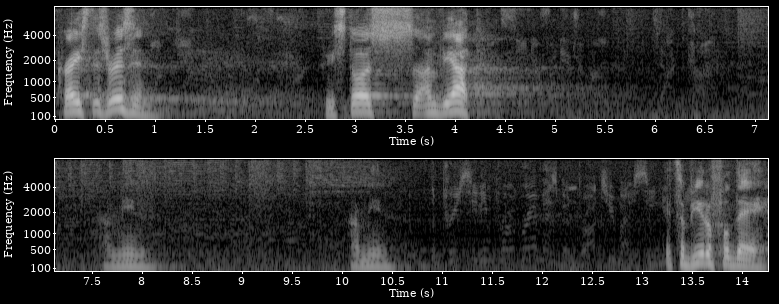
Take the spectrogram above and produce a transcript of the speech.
Christ is risen. Christos enviat. Amen. Amen. It's a beautiful day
